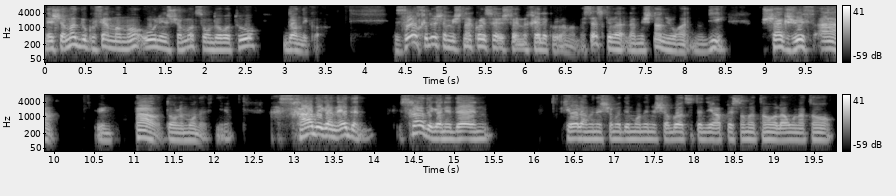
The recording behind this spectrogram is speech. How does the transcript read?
Les Shamot fait un moment où les Shamot sont de retour dans des corps. C'est ce que la, Mishnah nous, dit. Chaque juif a une part dans le monde à venir. Schar de Gan Eden, de Gan Eden, c'est-à-dire après 120 ans, là où on attend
